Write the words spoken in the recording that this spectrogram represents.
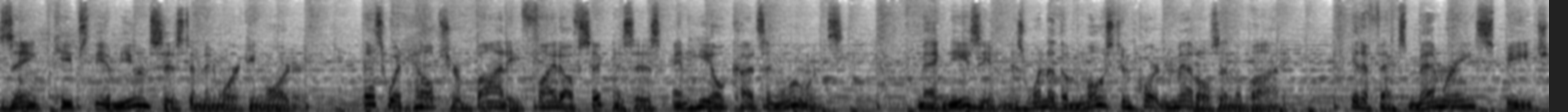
Zinc keeps the immune system in working order. That's what helps your body fight off sicknesses and heal cuts and wounds. Magnesium is one of the most important metals in the body. It affects memory, speech,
